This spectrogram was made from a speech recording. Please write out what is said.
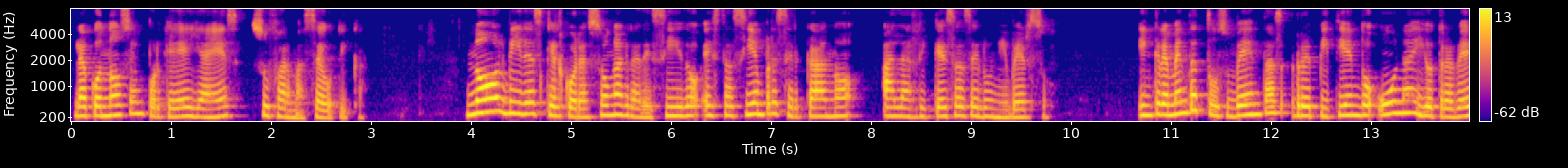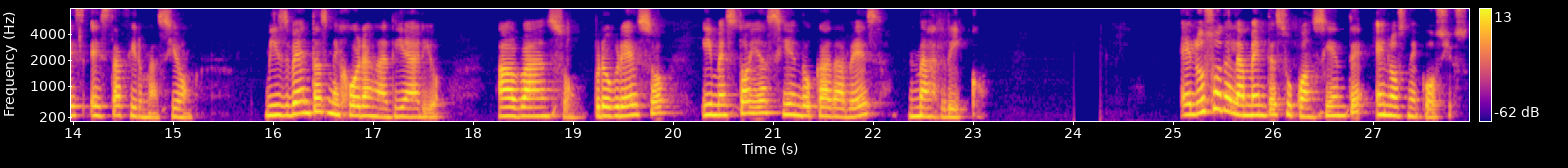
la conocen porque ella es su farmacéutica. No olvides que el corazón agradecido está siempre cercano a las riquezas del universo. Incrementa tus ventas repitiendo una y otra vez esta afirmación. Mis ventas mejoran a diario, avanzo, progreso y me estoy haciendo cada vez más rico. El uso de la mente subconsciente en los negocios.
